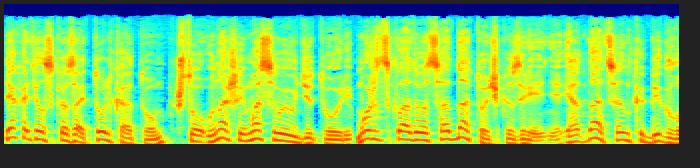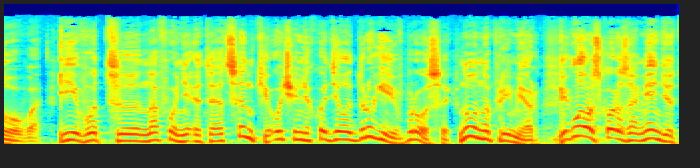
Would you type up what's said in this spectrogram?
Я хотел сказать только о том, что у нашей массовой аудитории может складываться одна точка зрения и одна оценка Беглова. И вот э, на фоне этой оценки очень легко делать другие вбросы. Ну, например, Беглова скоро заменит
